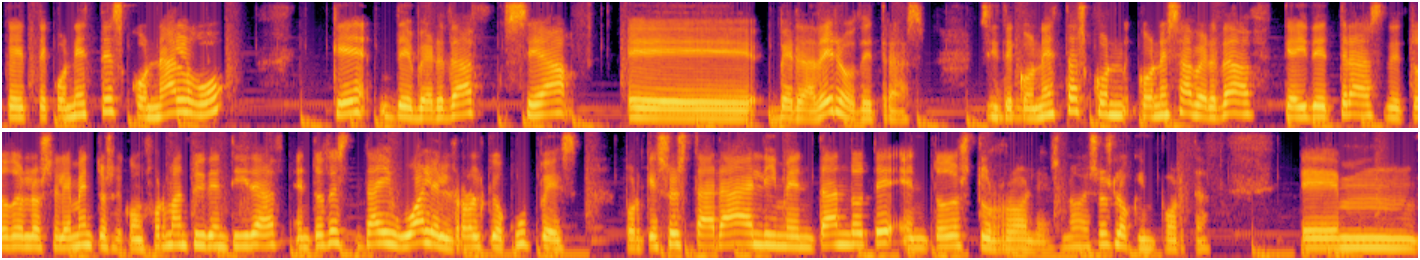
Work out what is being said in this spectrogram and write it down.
que te conectes con algo que de verdad sea eh, verdadero detrás. Si te conectas con, esa verdad que hay detrás de todos los elementos que conforman tu identidad, entonces da igual el rol que ocupes, porque eso estará alimentándote en todos tus roles, ¿no? Eso es lo que importa. Em,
